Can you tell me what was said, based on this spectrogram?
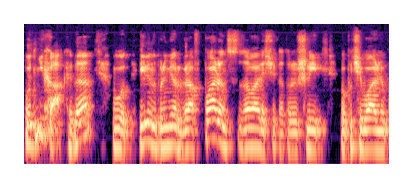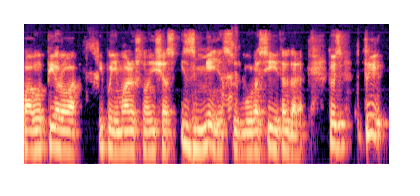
вот никак, да, вот. Или, например, граф Паленс, товарищи, которые шли в опочивальню Павла I и понимали, что они сейчас изменят судьбу России и так далее. То есть ты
